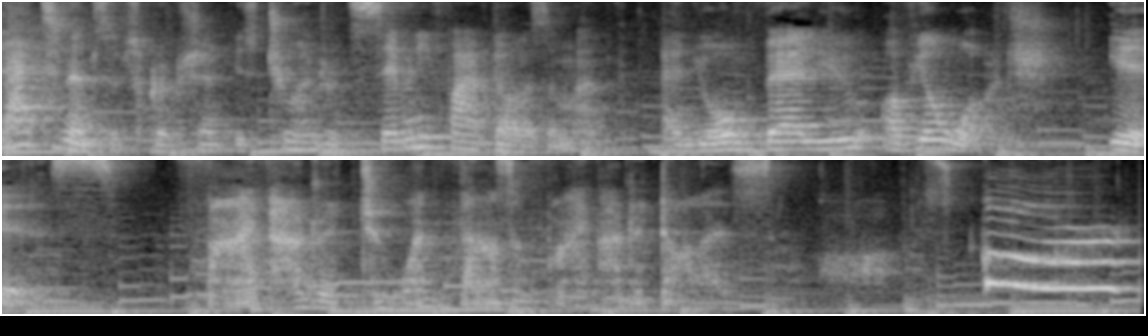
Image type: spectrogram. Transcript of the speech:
Platinum subscription is $275 a month and your value of your watch is 500 to $1,500. Score!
